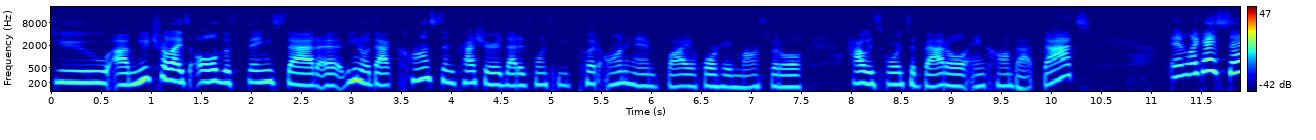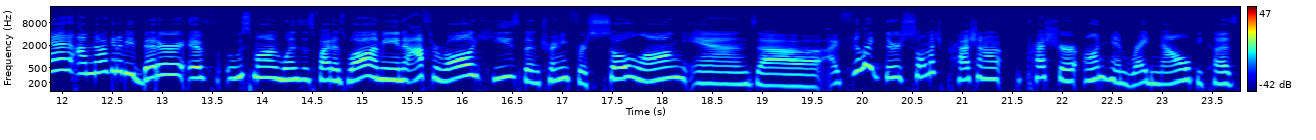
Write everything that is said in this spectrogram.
to um, neutralize all the things that uh, you know that constant pressure that is going to be put on him by Jorge Masvidal. How he's going to battle and combat that. And like I said, I'm not to be bitter if Usman wins this fight as well. I mean, after all, he's been training for so long, and uh, I feel like there's so much pressure on pressure on him right now because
